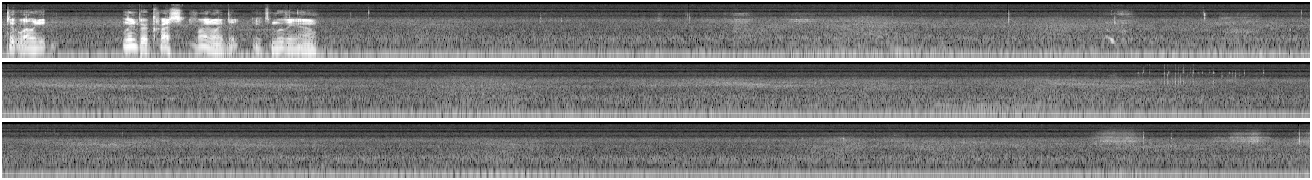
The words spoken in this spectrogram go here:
Took a while to get Lindbergh crossed runway, but it's moving now.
